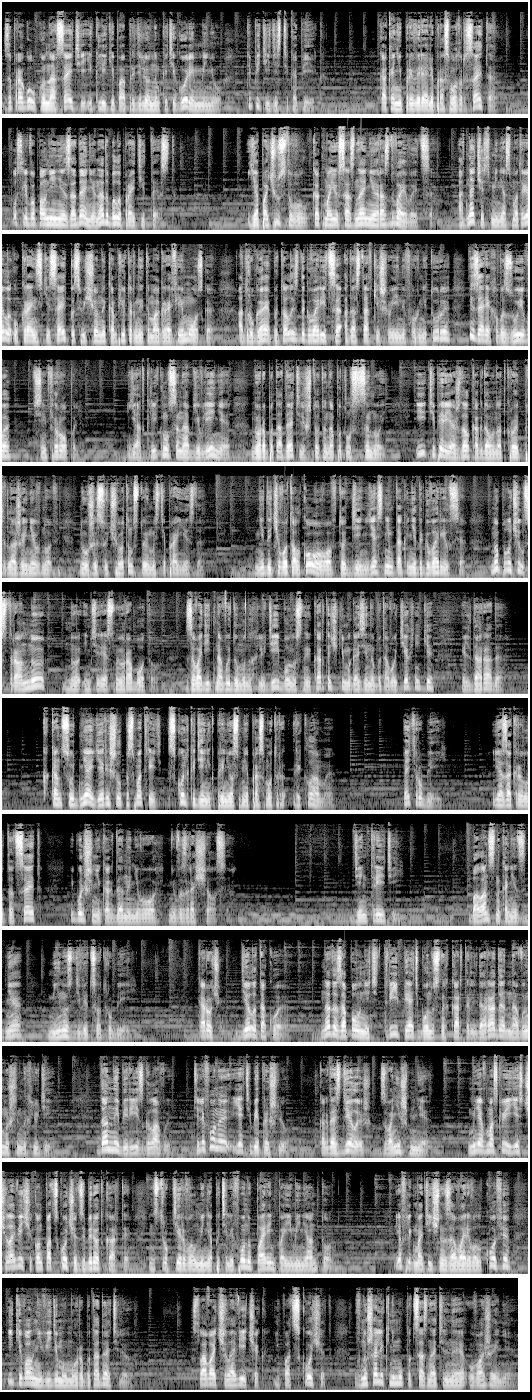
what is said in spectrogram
За прогулку на сайте и клики по определенным категориям меню до 50 копеек. Как они проверяли просмотр сайта? После выполнения задания надо было пройти тест. Я почувствовал, как мое сознание раздваивается. Одна часть меня смотрела украинский сайт, посвященный компьютерной томографии мозга, а другая пыталась договориться о доставке швейной фурнитуры из Орехово-Зуева в Симферополь. Я откликнулся на объявление, но работодатель что-то напутал с ценой, и теперь я ждал, когда он откроет предложение вновь, но уже с учетом стоимости проезда. Ни до чего толкового в тот день я с ним так и не договорился, но получил странную, но интересную работу – заводить на выдуманных людей бонусные карточки магазина бытовой техники «Эльдорадо». К концу дня я решил посмотреть, сколько денег принес мне просмотр рекламы. Пять рублей. Я закрыл этот сайт и больше никогда на него не возвращался. День третий. Баланс на конец дня – минус 900 рублей. Короче, дело такое. Надо заполнить 3-5 бонусных карт Эльдорадо на вымышленных людей. Данные бери из головы. Телефоны я тебе пришлю. Когда сделаешь, звонишь мне. У меня в Москве есть человечек, он подскочит, заберет карты», – инструктировал меня по телефону парень по имени Антон. Я флегматично заваривал кофе и кивал невидимому работодателю. Слова «человечек» и «подскочит» внушали к нему подсознательное уважение.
